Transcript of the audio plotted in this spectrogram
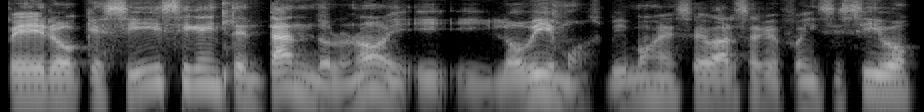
pero que sí sigue intentándolo, ¿no? Y, lo vimos, vimos ese Barça que fue incisivo,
